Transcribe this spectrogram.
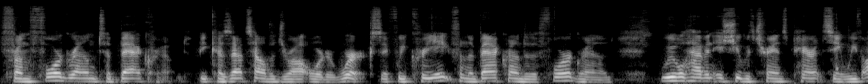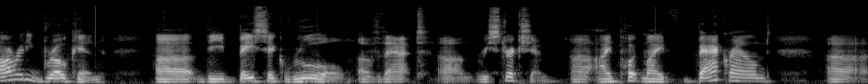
from foreground to background because that's how the draw order works. If we create from the background to the foreground, we will have an issue with transparency. And we've already broken uh, the basic rule of that um, restriction. Uh, I put my background uh,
